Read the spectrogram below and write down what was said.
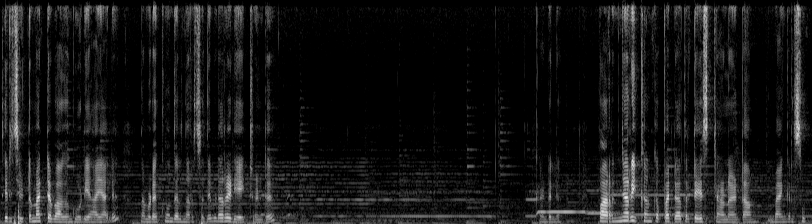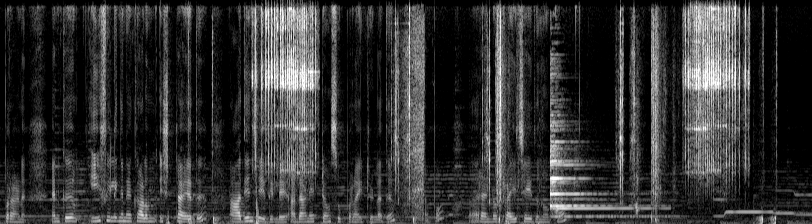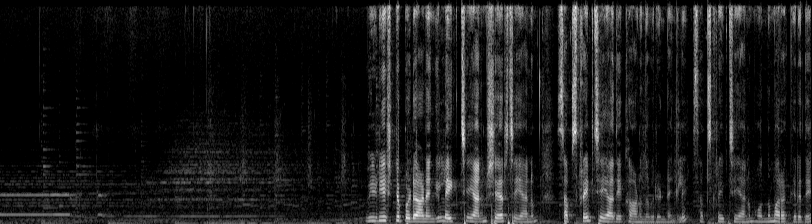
തിരിച്ചിട്ട് മറ്റേ ഭാഗം കൂടി ആയാൽ നമ്മുടെ കൂന്തൽ നിറച്ചത് ഇവിടെ റെഡി ആയിട്ടുണ്ട്. കണ്ടില്ലേ? പറഞ്ഞറിയിക്കാൻ പറ്റാത്ത ടേസ്റ്റാണ് കേട്ടോ. ഭയങ്കര സൂപ്പറാണ് എനിക്ക് ഈ ഫീലിങ്ങിനേക്കാളും ഇഷ്ടമായത് ആദ്യം ചെയ്തില്ലേ? അതാണ് ഏറ്റവും സൂപ്പറായിട്ടുള്ളത് അപ്പോൾ രണ്ടും ട്രൈ ചെയ്ത് നോക്കാം. വീഡിയോ ഇഷ്ടപ്പെടുകയാണെങ്കിൽ ലൈക്ക് ചെയ്യാനും ഷെയർ ചെയ്യാനും സബ്സ്ക്രൈബ് ചെയ്യാതെ കാണുന്നവരുണ്ടെങ്കിൽ സബ്സ്ക്രൈബ് ചെയ്യാനും ഒന്നും മറക്കരുതേ.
